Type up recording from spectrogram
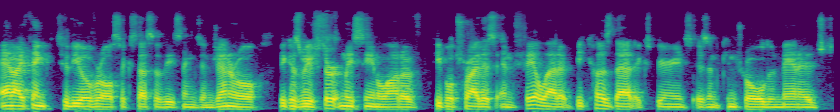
and I think to the overall success of these things in general, because we've certainly seen a lot of people try this and fail at it because that experience isn't controlled and managed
